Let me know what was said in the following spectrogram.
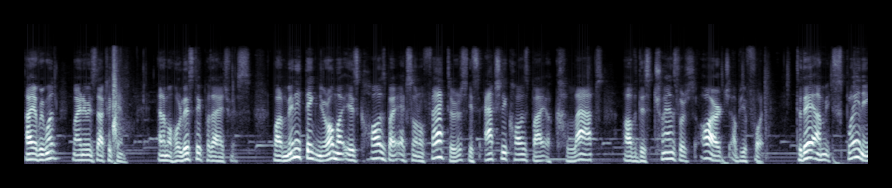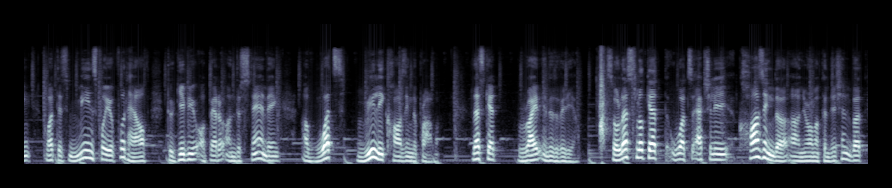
Hi everyone, my name is Dr. Kim and I'm a holistic podiatrist. While many think neuroma is caused by external factors, it's actually caused by a collapse of this transverse arch of your foot. Today I'm explaining what this means for your foot health to give you a better understanding of what's really causing the problem. Let's get right into the video. So let's look at what's actually causing the uh, neuroma condition, but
